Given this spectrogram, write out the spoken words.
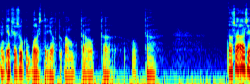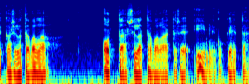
en tiedä se sukupuolesta johtuva, mutta, mutta, mutta ne osaa asiakkaan sillä tavalla ottaa sillä tavalla, että se ihminen kokee, että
